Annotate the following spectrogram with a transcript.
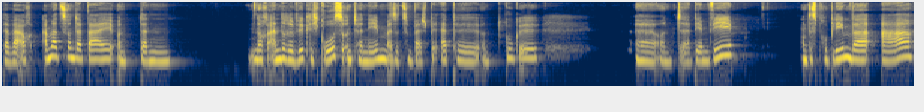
Da war auch Amazon dabei und dann noch andere wirklich große Unternehmen, also zum Beispiel Apple und Google äh, und äh, BMW. Und das Problem war, a,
